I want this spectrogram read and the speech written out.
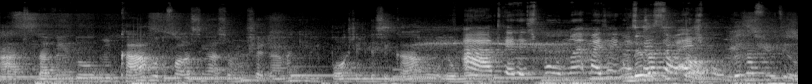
Ah, tu tá vendo um carro, tu fala assim, ah, se eu não chegar naquele poste desse carro, eu morro. Ah, quer dizer, tipo, não é, mas aí não é um desafio, superstição, é ó, um tipo, desafio teu.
